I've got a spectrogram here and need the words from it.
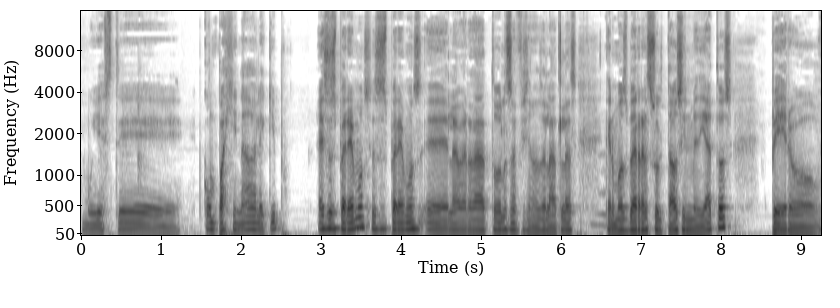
muy este compaginado el equipo. Eso esperemos, eso esperemos. Eh, la verdad, todos los aficionados del Atlas queremos ver resultados inmediatos. Pero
